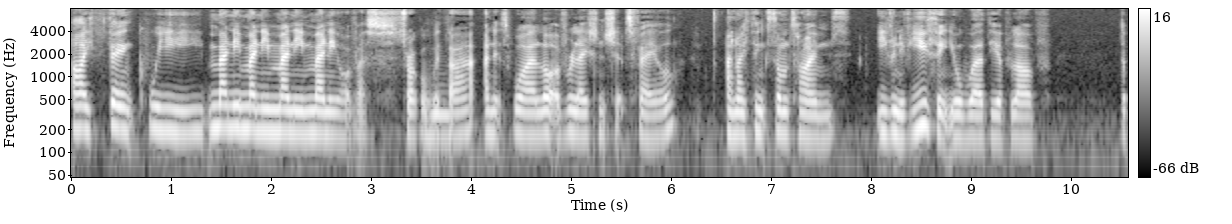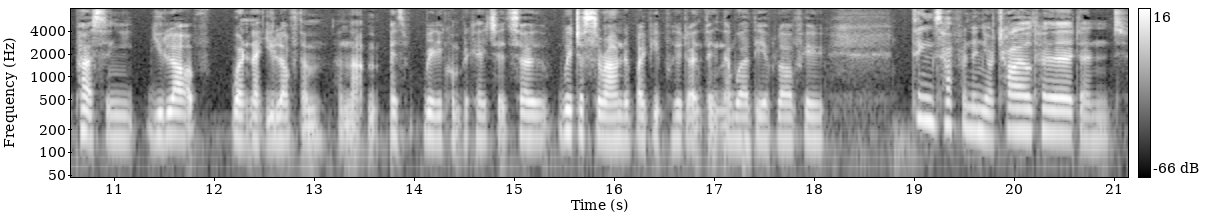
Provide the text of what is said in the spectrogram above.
I think we, many, many, many, many of us struggle with mm. that. And it's why a lot of relationships fail. And I think sometimes, even if you think you're worthy of love, the person you love won't let you love them. And that is really complicated. So we're just surrounded by people who don't think they're worthy of love, who things happen in your childhood and.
